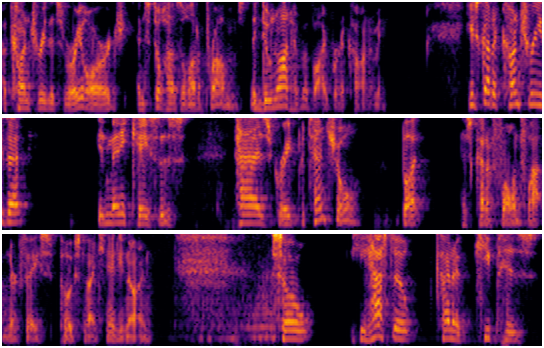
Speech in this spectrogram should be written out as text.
a country that's very large and still has a lot of problems. They do not have a vibrant economy. He's got a country that in many cases has great potential, but has kind of fallen flat in their face post 1989. So he has to kind of keep his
